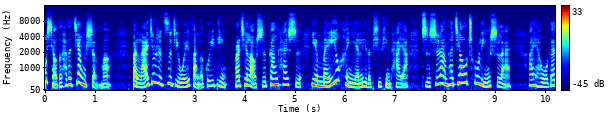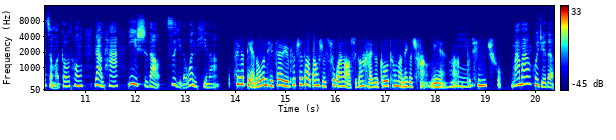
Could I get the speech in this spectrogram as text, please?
不晓得他在犟什么，本来就是自己违反了规定，而且老师刚开始也没有很严厉的批评他呀，只是让他交出零食来。哎呀，我该怎么沟通，让他意识到自己的问题呢？这个点的问题在于，不知道当时宿管老师跟孩子沟通的那个场面啊，不清楚。妈妈会觉得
